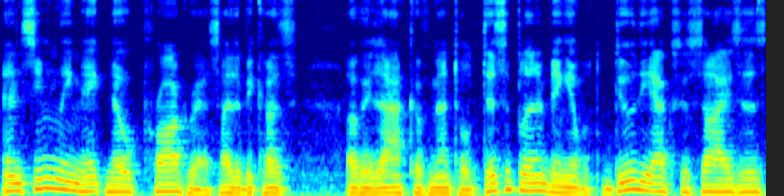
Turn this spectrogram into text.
and seemingly make no progress, either because of a lack of mental discipline and being able to do the exercises,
